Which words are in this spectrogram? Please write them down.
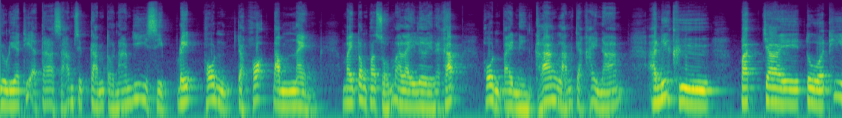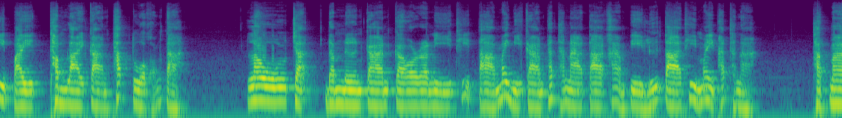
ยูเรียที่อัตรา 30 กรัมต่อน้ำ 20 ลิตรพ่นเฉพาะตำแหน่ง ไม่ต้องผสมอะไรเลยนะครับพ่นไปหนึ่งครั้งหลังจากให้น้ำอันนี้คือปัจจัยตัวที่ไปทำลายการพักตัวของตา เราจะดำเนินการกรณีที่ตาไม่มีการพัฒนาตาข้ามปีหรือตาที่ไม่พัฒนา ถัดมา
